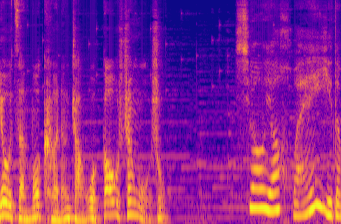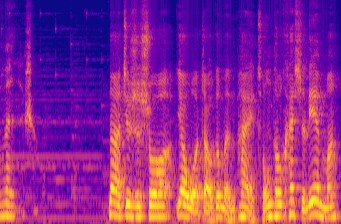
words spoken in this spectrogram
又怎么可能掌握高深武术？”逍遥怀疑地问了声：“那就是说，要我找个门派从头开始练吗？”“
